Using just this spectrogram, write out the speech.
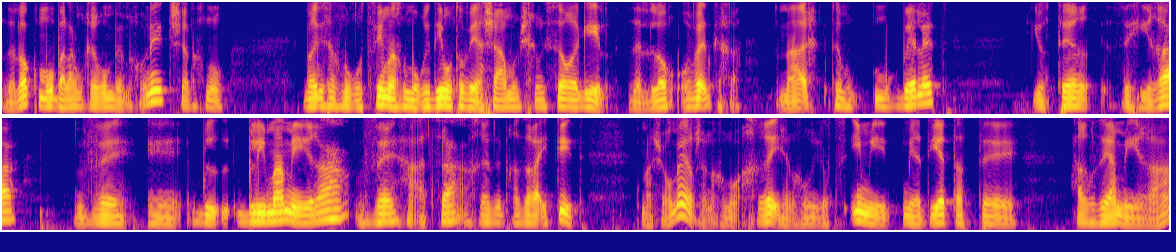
זה לא כמו בלם חירום במכונית, שאנחנו, ברגע שאנחנו רוצים, אנחנו מורידים אותו וישר ממשיכים לנסוע רגיל. זה לא עובד ככה. המערכת יותר מוגבלת, יותר זהירה, ו... בלימה מהירה והאצה אחרי זה בחזרה איטית. מה שאומר שאנחנו אחרי שאנחנו יוצאים מהדיאטת הרזייה מהירה,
